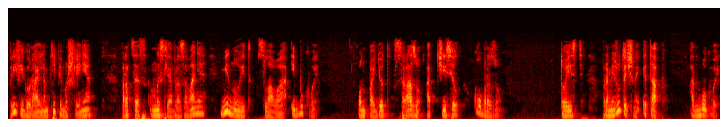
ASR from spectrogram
При фигуральном типе мышления процесс мыслеобразования минует слова и буквы. Он пойдет сразу от чисел к образу. То есть промежуточный этап от буквы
